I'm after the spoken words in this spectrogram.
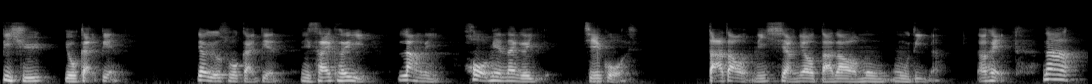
必须有改变，要有所改变，你才可以让你后面那个结果达到你想要达到的目目的呢？OK，那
